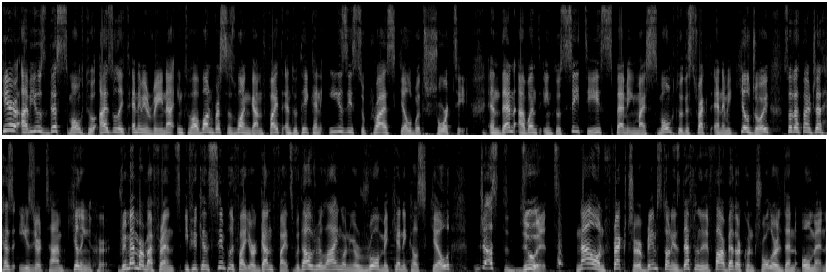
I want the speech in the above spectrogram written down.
Here, I've used this smoke to isolate enemy Reyna into a 1 versus 1 gunfight and to take an easy surprise kill with Shorty. And then I went into CT, spamming my smoke to distract enemy Killjoy so that my Jett has easier time killing her. Remember my friends, if you can simplify your gunfights without relying on your raw mechanical skill, just do it! Now on Fracture, Brimstone is definitely a far better controller than Omen,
